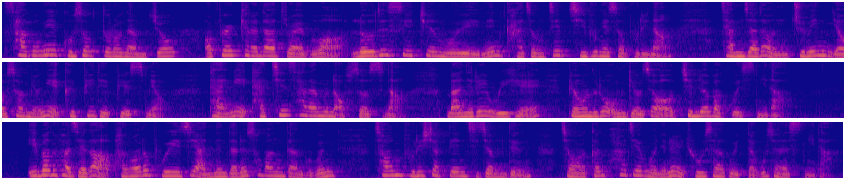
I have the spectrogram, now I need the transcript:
401 고속도로 남쪽 어퍼 캐나다 드라이브와 로드 시트앤 로드에 있는 가정집 지붕에서 불이 나 잠자던 주민 6명이 급히 대피했으며 다행히 다친 사람은 없었으나 만일을 위해 병원으로 옮겨져 진료받고 있습니다. 이번 화재가 방어로 보이지 않는다는 소방당국은 처음 불이 시작된 지점 등 정확한 화재 원인을 조사하고 있다고 전했습니다.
